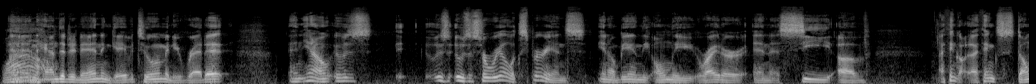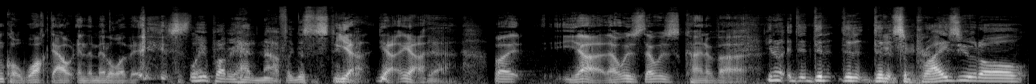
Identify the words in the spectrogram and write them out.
Wow. and handed it in and gave it to him, and he read it, and you know, it was. It was it was a surreal experience, you know, being the only writer in a sea of. I think I think Stone Cold walked out in the middle of it. Just Well, like- he probably had enough. Like this is stupid. yeah, yeah, yeah, Yeah. But yeah, that was that was kind of uh, You know, did did it, did it, did it surprise you at all,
